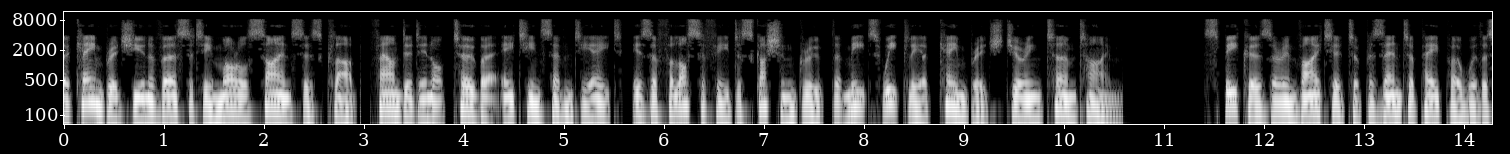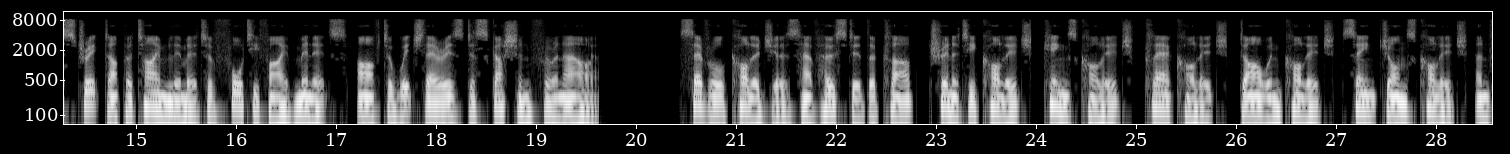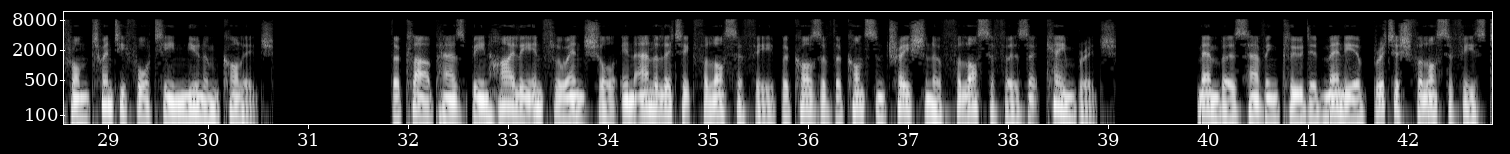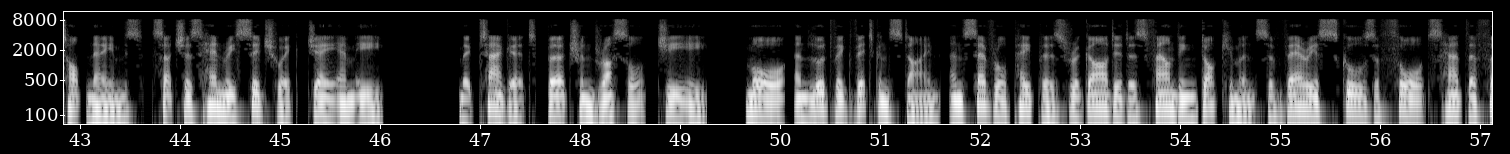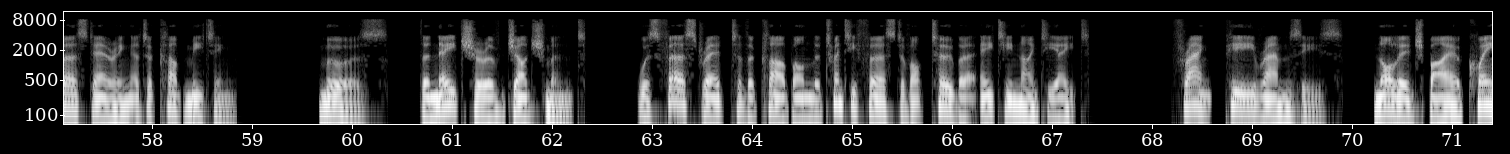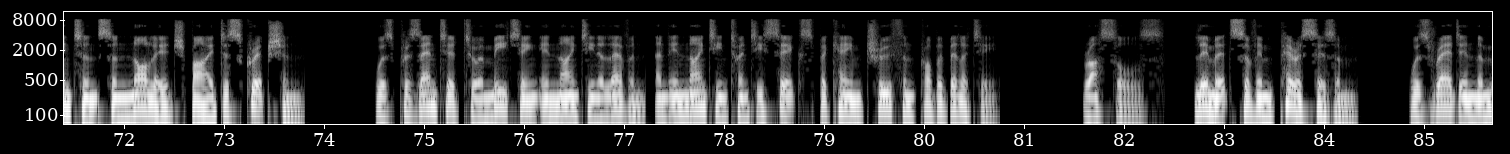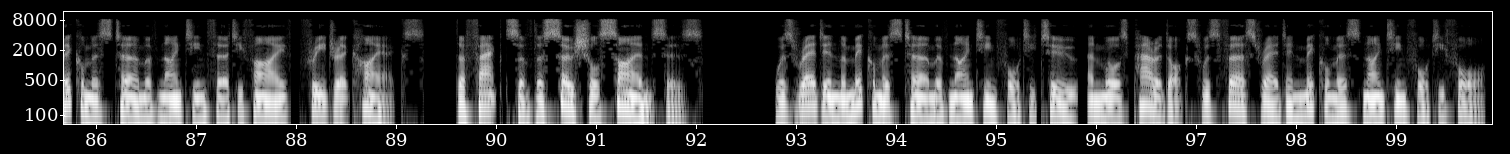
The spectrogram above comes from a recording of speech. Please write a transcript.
The Cambridge University Moral Sciences Club, founded in October 1878, is a philosophy discussion group that meets weekly at Cambridge during term time. Speakers are invited to present a paper with a strict upper time limit of 45 minutes, after which there is discussion for an hour. Several colleges have hosted the club, Trinity College, King's College, Clare College, Darwin College, St John's College, and from 2014 Newnham College. The club has been highly influential in analytic philosophy because of the concentration of philosophers at Cambridge. Members have included many of British philosophy's top names, such as Henry Sidgwick, J.M.E. McTaggart, Bertrand Russell, G.E. Moore, and Ludwig Wittgenstein, and several papers regarded as founding documents of various schools of thoughts had their first airing at a club meeting. Moore's The Nature of Judgment was first read to the club on 21 October 1898. Frank P. Ramsey's Knowledge by Acquaintance and Knowledge by Description was presented to a meeting in 1911, and in 1926 became Truth and Probability. Russell's Limits of Empiricism was read in the Michaelmas term of 1935. Friedrich Hayek's The Facts of the Social Sciences was read in the Michaelmas term of 1942, and Moore's Paradox was first read in Michaelmas 1944.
